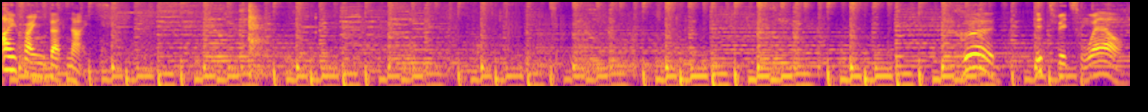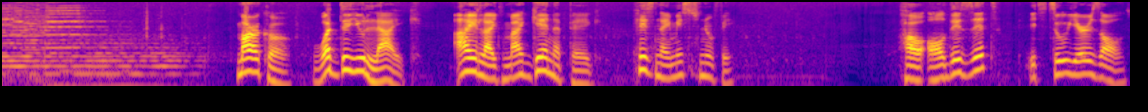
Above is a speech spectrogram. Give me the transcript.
I find that nice. Good, it fits well. Marco, what do you like? I like my guinea pig. His name is Snoopy. How old is it? It's two years old.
